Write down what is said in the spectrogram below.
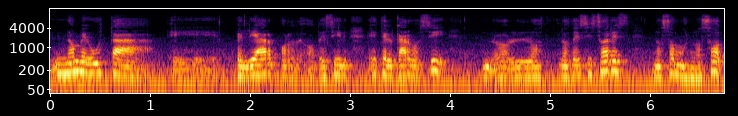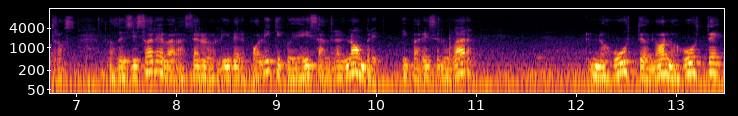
no me gusta eh, pelear por o decir, este el cargo, sí. los, los, decisores no somos nosotros, los decisores van a ser los líderes políticos y de ahí saldrá el nombre. Y para ese lugar, nos guste o no nos guste,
